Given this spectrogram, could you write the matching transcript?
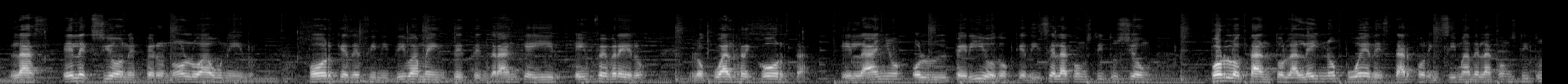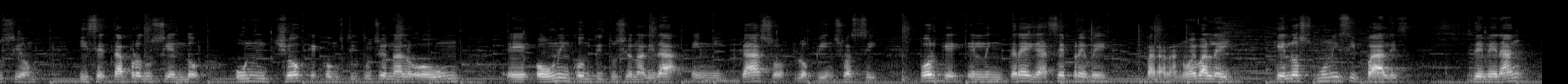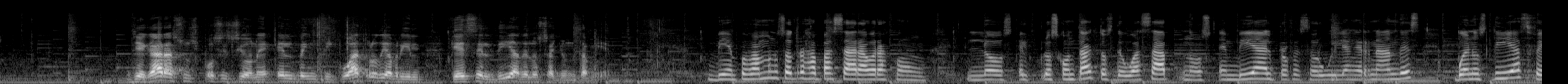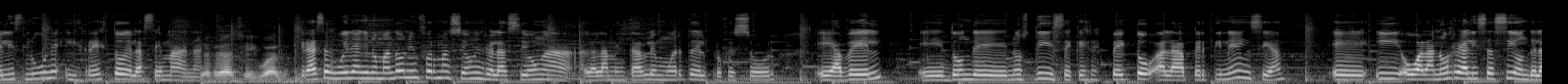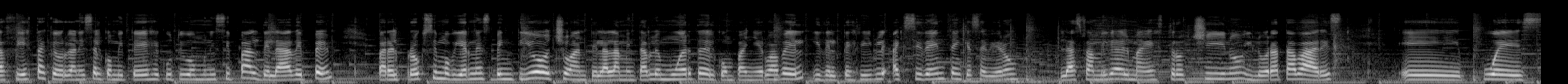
las elecciones, pero no lo ha unido porque definitivamente tendrán que ir en febrero, lo cual recorta el año o el periodo que dice la Constitución, por lo tanto la ley no puede estar por encima de la Constitución y se está produciendo un choque constitucional o, un, eh, o una inconstitucionalidad. En mi caso lo pienso así, porque en la entrega se prevé para la nueva ley que los municipales deberán llegar a sus posiciones el 24 de abril, que es el día de los ayuntamientos. Bien, pues vamos nosotros a pasar ahora con los, los, contactos de WhatsApp. Nos envía el profesor William Hernández. Buenos días, feliz lunes y resto de la semana. Muchas gracias, igual. Gracias, William. Y nos manda una información en relación a, la lamentable muerte del profesor eh, Abel, eh, donde nos dice que respecto a la pertinencia eh, y, o a la no realización de la fiesta que organiza el Comité Ejecutivo Municipal de la ADP para el próximo viernes 28 ante la lamentable muerte del compañero Abel y del terrible accidente en que se vieron las familias del maestro Chino y Lora Tavares, eh, pues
